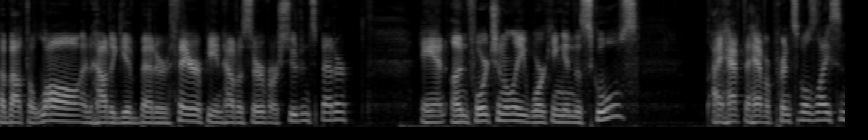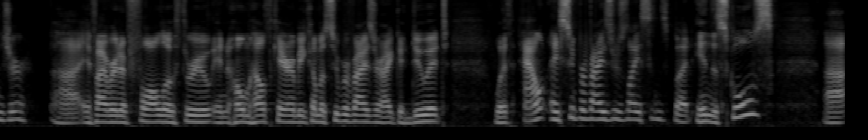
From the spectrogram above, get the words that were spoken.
about the law and how to give better therapy and how to serve our students better. And unfortunately, working in the schools, I have to have a principal's licensure. Uh, if I were to follow through in home health care and become a supervisor, I could do it. without a supervisor's license, but in the schools, uh,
